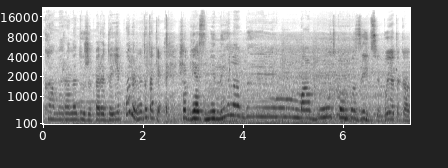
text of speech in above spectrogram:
камера не дуже передає колір, ну то таке. Щоб я змінила би, мабуть, композицію, бо я така.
